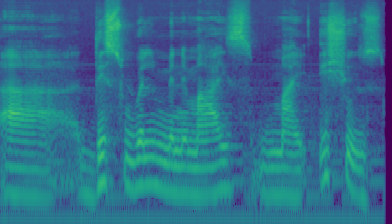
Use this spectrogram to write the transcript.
uh, this will minimize my issues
